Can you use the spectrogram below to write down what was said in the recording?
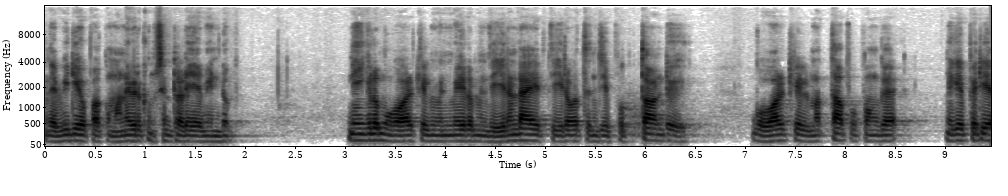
இந்த வீடியோ பார்க்கும் அனைவருக்கும் சென்றடைய வேண்டும். நீங்களும் உங்கள் வாழ்க்கையில் மென்மேலும் இந்த இரண்டாயிரத்தி இருபத்தஞ்சி புத்தாண்டு உங்கள் வாழ்க்கையில் மத்தாப்பு பொங்க மிகப்பெரிய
